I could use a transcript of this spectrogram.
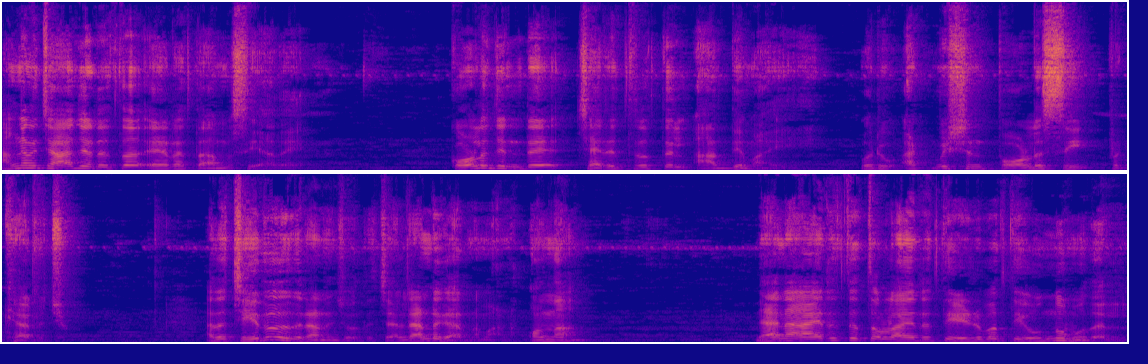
അങ്ങനെ ചാർജ് എടുത്ത് ഏറെ താമസിയാതെ കോളേജിന്റെ ചരിത്രത്തിൽ ആദ്യമായി ഒരു അഡ്മിഷൻ പോളിസി പ്രഖ്യാപിച്ചു. അത് ചെയ്തത് എന്തിനാണെന്ന് ചോദിച്ചാൽ രണ്ട് കാരണമാണ്. ഒന്ന് ഞാൻ ആയിരത്തി തൊള്ളായിരത്തി എഴുപത്തി ഒന്ന് മുതൽ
